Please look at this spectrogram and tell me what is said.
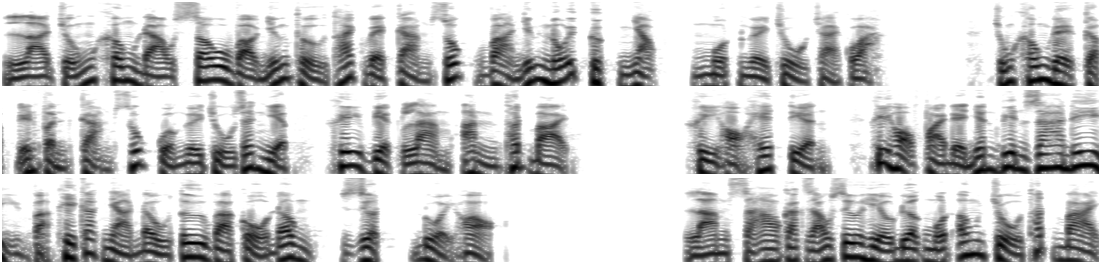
là chúng không đào sâu vào những thử thách về cảm xúc và những nỗi cực nhọc một người chủ trải qua. Chúng không đề cập đến phần cảm xúc của người chủ doanh nghiệp khi việc làm ăn thất bại. Khi họ hết tiền, khi họ phải để nhân viên ra đi và khi các nhà đầu tư và cổ đông rượt đuổi họ. Làm sao các giáo sư hiểu được một ông chủ thất bại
